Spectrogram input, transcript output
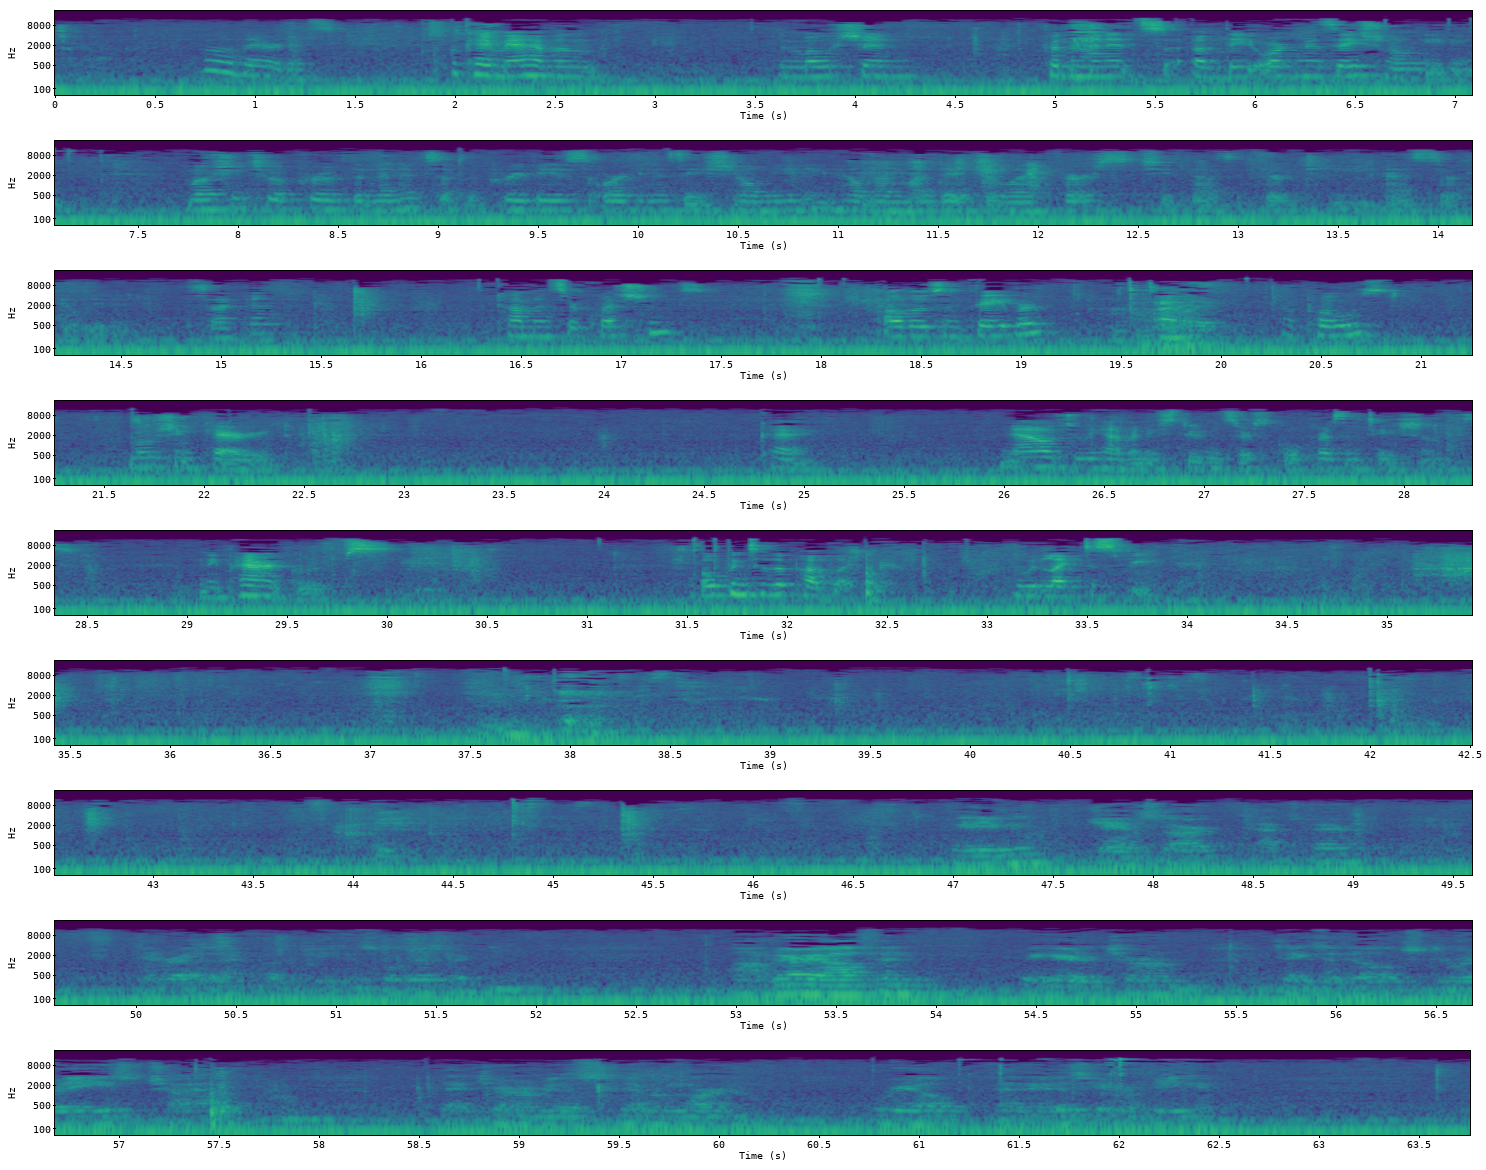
Second one. Oh, there it is. Okay, may I have a, the motion for the minutes of the organizational meeting? Motion to approve the minutes of the previous organizational meeting held on Monday, July 1st, 2013, as circulated. Second? Comments or questions? All those in favor? Aye. Opposed? Motion carried. Okay. Now, do we have any students or school presentations? Any parent groups? Open to the public. Who would like to speak? Good evening, Jan Stark, taxpayer and resident of the Beacon School District. Uh, Very often, we term, takes a village to raise a child. That term is never more real than it is here in Beacon.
